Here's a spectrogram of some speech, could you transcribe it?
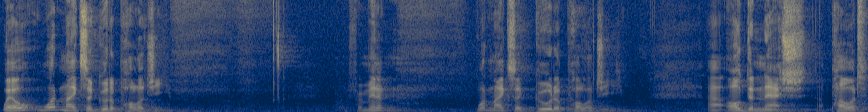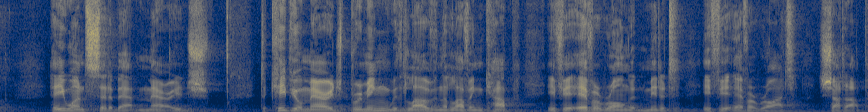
Well, what makes a good apology? For a minute, what makes a good apology? Uh, Ogden Nash, a poet, he once said about marriage to keep your marriage brimming with love in the loving cup. If you're ever wrong, admit it. If you're ever right, shut up.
